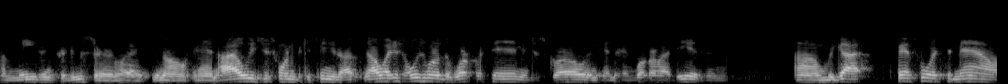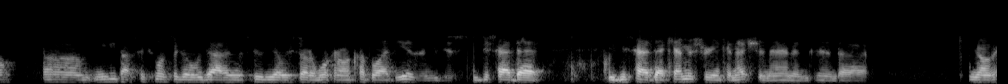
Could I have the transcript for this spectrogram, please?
amazing producer, like you know. And I always just wanted to continue to. I just always wanted to work with him and just grow and, and, and work on ideas. And um, we got fast forward to now. um, maybe about six months ago, we got in the studio. We started working on a couple ideas, and we just we just had that we just had that chemistry and connection, man. And and uh, you know,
